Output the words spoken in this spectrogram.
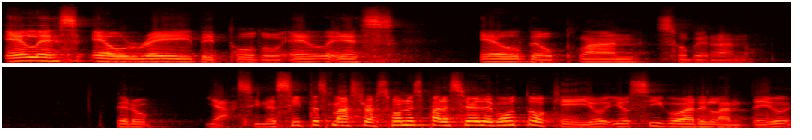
Él es el rey de todo, Él es el del plan soberano. Pero ya, si necesitas más razones para ser devoto, ok, yo, yo sigo adelante.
